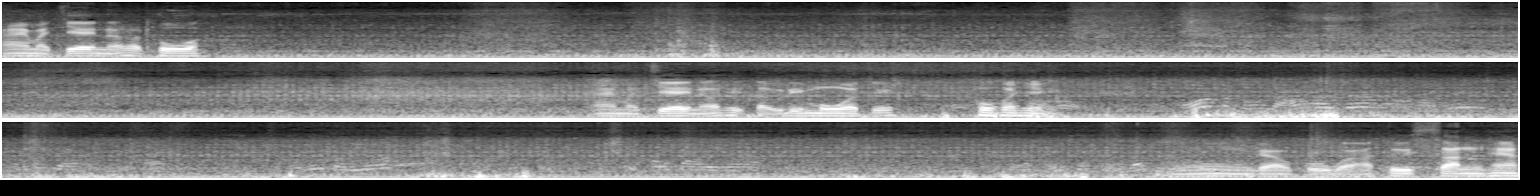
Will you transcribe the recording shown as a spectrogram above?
ai mà chê nữa là thua. Ai mà chê nữa thì tự đi mua chứ. Thua gì? Ừ, rau củ quả tươi xanh ha.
